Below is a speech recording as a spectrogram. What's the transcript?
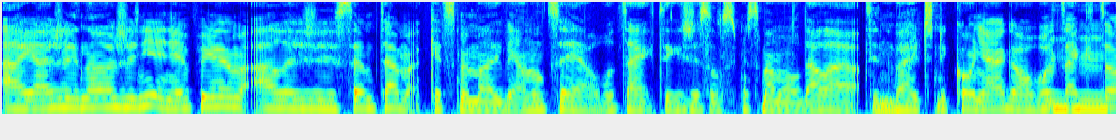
A ja, že no, že nie, nepijem, ale že sem tam, keď sme mali Vianoce alebo tak, takže som si s mamou dala ten vaječný koniak alebo mm-hmm. takto.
